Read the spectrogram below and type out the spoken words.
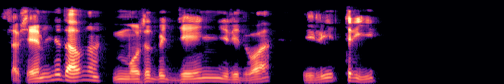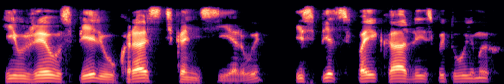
Совсем недавно, может быть, день или два, или три. И уже успели украсть консервы и спецпайка для испытуемых.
